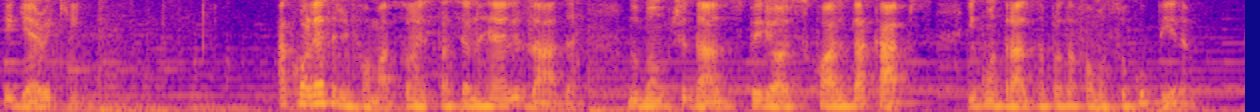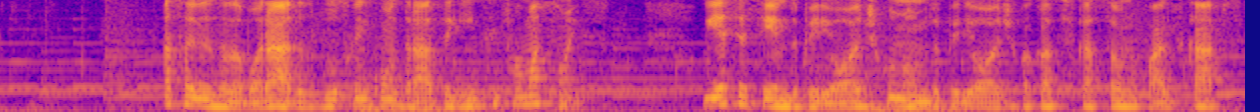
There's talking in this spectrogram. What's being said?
e Gary King. A coleta de informações está sendo realizada no banco de dados dos periódicos quales da CAPES, encontrados na plataforma Sucupira. As salinas elaboradas buscam encontrar as seguintes informações: o ISSN do periódico, o nome do periódico, a classificação no qual CAPES,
